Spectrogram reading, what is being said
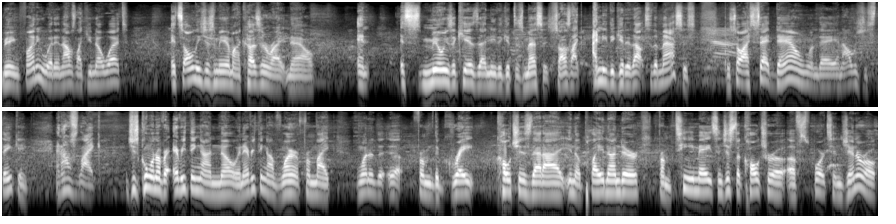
being funny with it. And I was like, you know what? It's only just me and my cousin right now. It's millions of kids that need to get this message. So I was like, I need to get it out to the masses. And so I sat down one day and I was just thinking, and I was like, just going over everything I know and everything I've learned from like one of the uh, from the great coaches that I you know played under, from teammates, and just the culture of, of sports in general.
